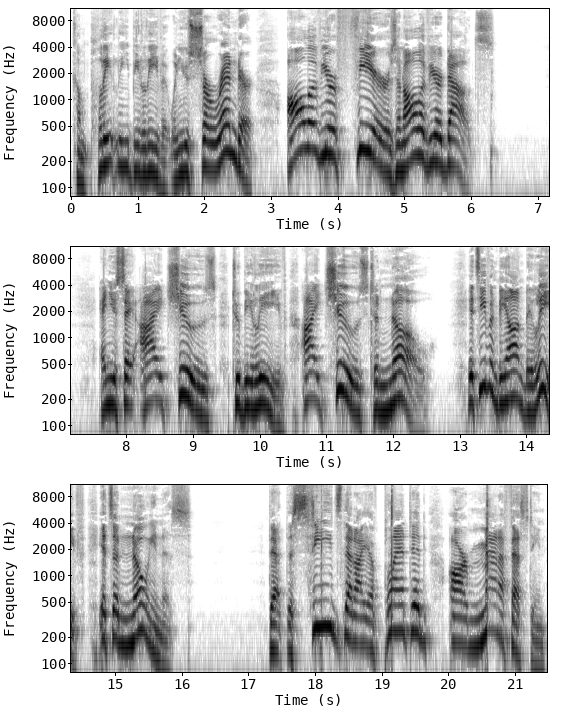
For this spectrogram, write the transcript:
completely believe it, when you surrender all of your fears and all of your doubts, and you say, I choose to believe, I choose to know. It's even beyond belief, it's a knowingness that the seeds that I have planted are manifesting,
